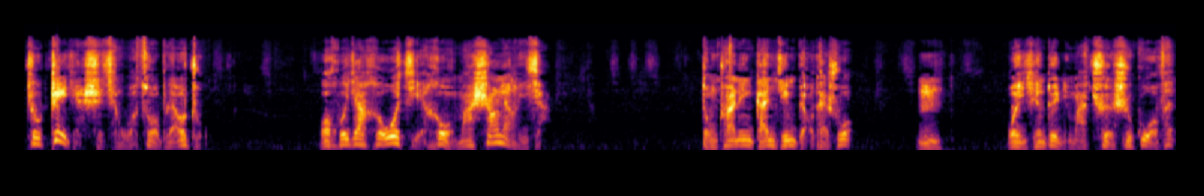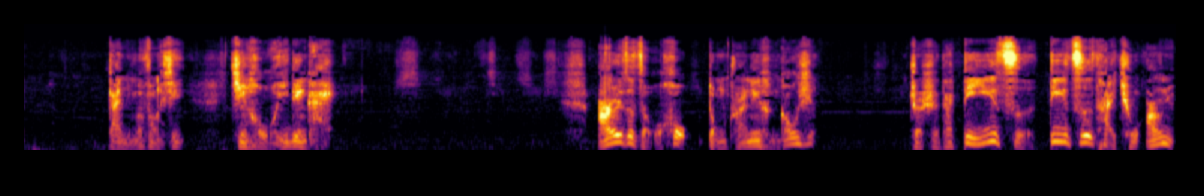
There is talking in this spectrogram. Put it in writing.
就这件事情，我做不了主，我回家和我姐和我妈商量一下。”董传林赶紧表态说：“嗯，我以前对你妈确实过分，但你们放心，今后我一定改。”儿子走后，董传林很高兴，这是他第一次低姿态求儿女，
